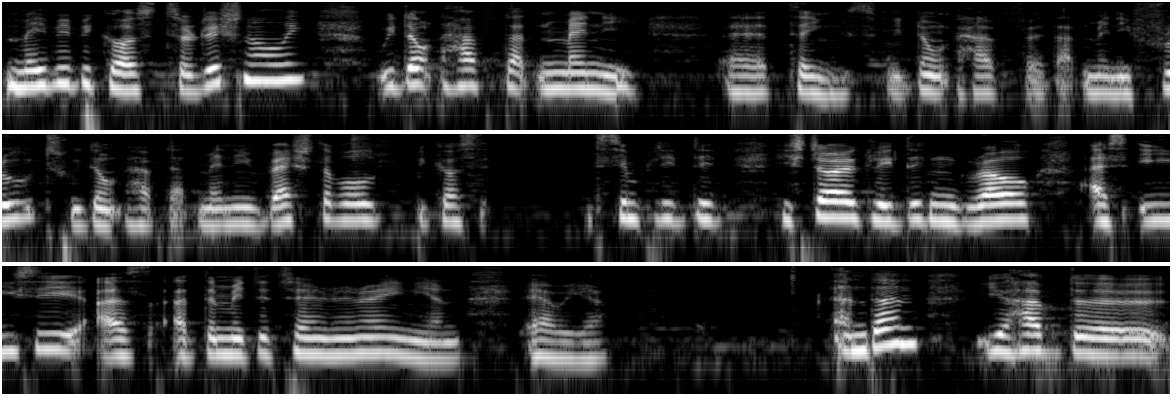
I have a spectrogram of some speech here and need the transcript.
Maybe because traditionally we don't have that many uh, things. We don't have uh, that many fruits. We don't have that many vegetables because simply did historically didn't grow as easy as at the Mediterranean area. And then you have the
